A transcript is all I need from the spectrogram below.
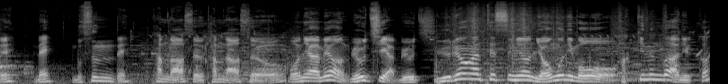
네? 네? 무슨 네? 답 나왔어요. 답 나왔어요. 뭐냐면 묘지야, 묘지. 유령한테 쓰면 영혼이 뭐 바뀌는 거 아닐까?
